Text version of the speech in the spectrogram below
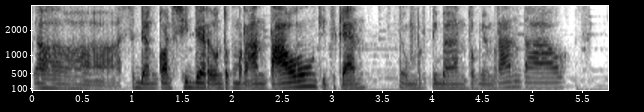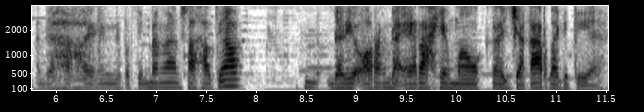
uh, sedang consider untuk merantau gitu kan, untuk pertimbangan untuk merantau, ada hal-hal yang dipertimbangkan. Salah satunya dari orang daerah yang mau ke Jakarta gitu ya.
